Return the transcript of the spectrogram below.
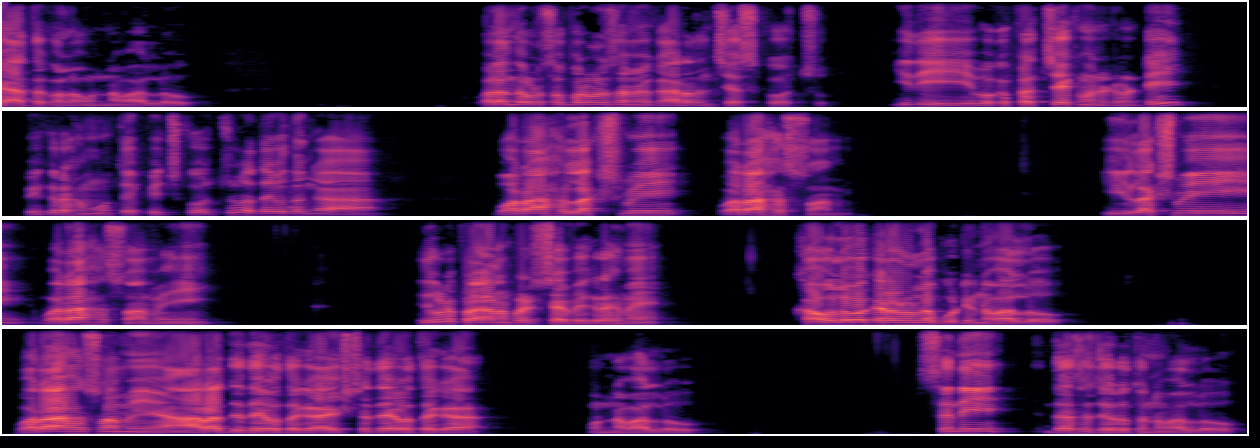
జాతకంలో ఉన్న వాళ్ళు వాళ్ళందరూ కూడా సుబ్రహ్మణ్య స్వామి యొక్క ఆరాధన చేసుకోవచ్చు. ఇది ఒక ప్రత్యేకమైనటువంటి విగ్రహము తెప్పించుకోవచ్చు. అదేవిధంగా వరాహ లక్ష్మీ వరాహస్వామి ఈ లక్ష్మీ వరాహస్వామి ఇది కూడా ప్రాణప్రతిష్ఠ విగ్రహమే. కౌలవ కరణంలో పుట్టిన వాళ్ళు వరాహస్వామి ఆరాధ్య దేవతగా ఇష్టదేవతగా ఉన్నవాళ్ళు శని దశ జరుగుతున్న వాళ్ళు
